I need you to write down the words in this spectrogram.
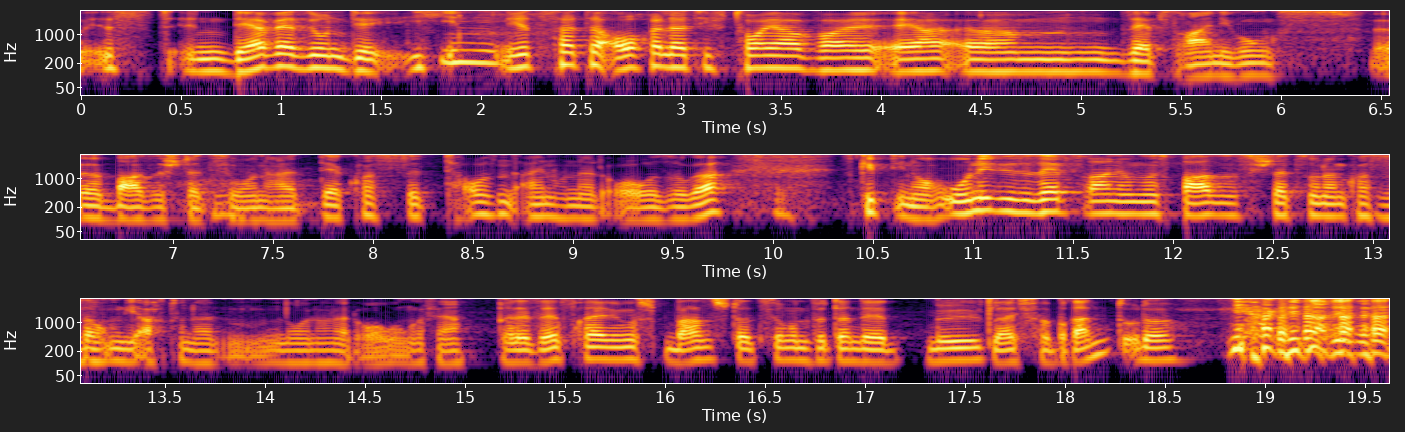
ist in der Version, der ich ihn jetzt hatte, auch relativ teuer, weil er ähm, Selbstreinigungsbasisstation äh, hat. Der kostet 1100 Euro sogar. Okay. Es gibt ihn auch ohne diese Selbstreinigungsbasisstation, dann kostet er um die 800, 900 Euro ungefähr. Bei der Selbstreinigungsbasisstation wird dann der Müll gleich verbrannt, oder? Ja, genau.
